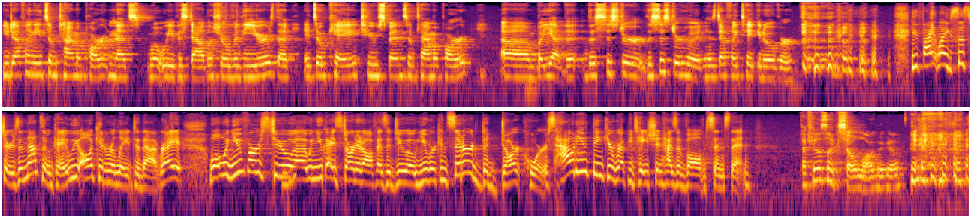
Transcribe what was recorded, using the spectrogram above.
you definitely need some time apart and that's what we've established over the years that it's okay to spend some time apart um, but yeah, the, the sister the sisterhood has definitely taken over. you fight like sisters, and that's okay. We all can relate to that, right? Well, when you first two, uh, when you guys started off as a duo, you were considered the dark horse. How do you think your reputation has evolved since then? That feels like so long ago.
